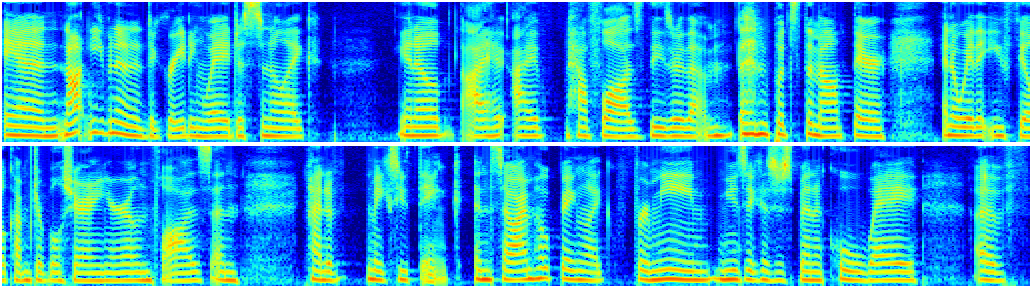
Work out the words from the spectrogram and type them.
and not even in a degrading way, just in a like, you know, I I have flaws. These are them, and puts them out there in a way that you feel comfortable sharing your own flaws and kind of makes you think. And so I'm hoping, like for me, music has just been a cool way of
